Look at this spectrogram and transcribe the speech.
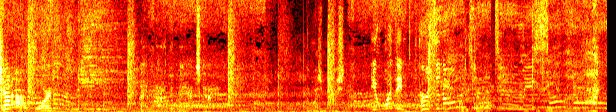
Shut up, Ward. I am not a good man, Skye. It wasn't personal. It wasn't personal? What are you doing? I'm giving you what you want.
